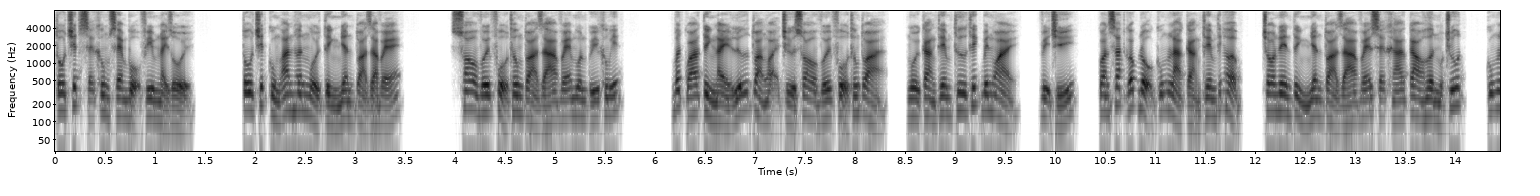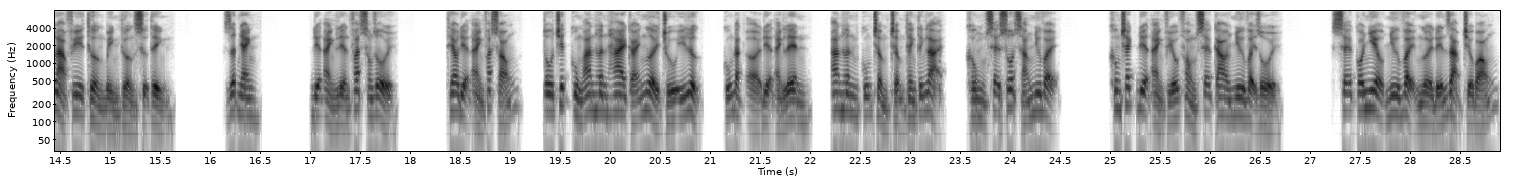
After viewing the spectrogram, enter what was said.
tô chết sẽ không xem bộ phim này rồi. Tô chết cùng an hân ngồi tình nhân tòa giá vé. So với phổ thông tòa giá vé muôn quý không ít. Bất quá tình này lữ tòa ngoại trừ so với phổ thông tòa, ngồi càng thêm thư thích bên ngoài, vị trí, quan sát góc độ cũng là càng thêm thích hợp, cho nên tình nhân tòa giá vé sẽ khá cao hơn một chút, cũng là phi thường bình thường sự tình rất nhanh. Điện ảnh liền phát sóng rồi. Theo điện ảnh phát sóng, tô chết cùng an hân hai cái người chú ý lực cũng đặt ở điện ảnh lên, an hân cũng chầm chậm thanh tĩnh lại, không sẽ sốt sáng như vậy. Không trách điện ảnh phiếu phòng sẽ cao như vậy rồi. Sẽ có nhiều như vậy người đến dạp chiếu bóng,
